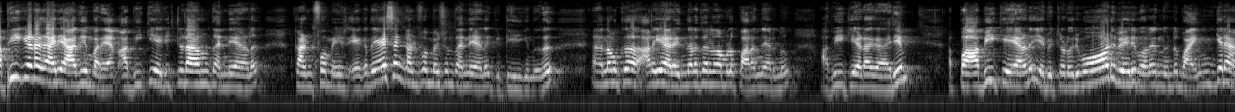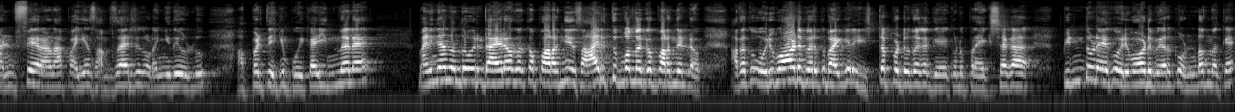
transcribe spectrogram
അബീക്കയുടെ കാര്യം ആദ്യം പറയാം. അഭിക്ക് എഡിറ്റഡ് ആണെന്ന് തന്നെയാണ് കൺഫർമേഷൻ ഏകദേശം കൺഫർമേഷൻ തന്നെയാണ് കിട്ടിയിരിക്കുന്നത്. നമുക്ക് അറിയാമല്ലോ ഇന്നലെ തന്നെ നമ്മൾ പറഞ്ഞായിരുന്നു അബീക്കയുടെ കാര്യം. അപ്പോൾ അബീക്കയാണ് എബിക്കയുടെ ഒരുപാട് പേര് പറയുന്നുണ്ട് ഭയങ്കര അൺഫെയർ ആണ്. ആ പയ്യൻ സംസാരിച്ച് തുടങ്ങിയതേ ഉള്ളൂ. അപ്പോഴത്തേക്കും പോയി. കാര്യം ഇന്നലെ മനിഞ്ഞാന്ന് എന്തോ ഒരു ഡയലോഗൊക്കെ പറഞ്ഞ് സാരിത്തുമ്പെന്നൊക്കെ പറഞ്ഞല്ലോ. അതൊക്കെ ഒരുപാട് പേർക്ക് ഭയങ്കര ഇഷ്ടപ്പെട്ടു എന്നൊക്കെ കേൾക്കുന്നു. പ്രേക്ഷക പിന്തുണയൊക്കെ ഒരുപാട് പേർക്ക് ഉണ്ടെന്നൊക്കെ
